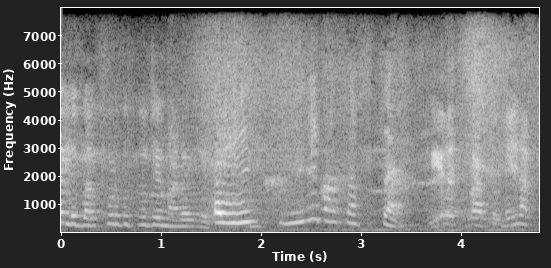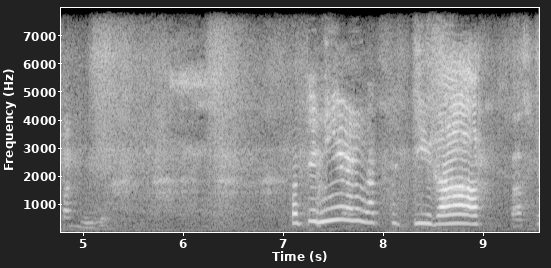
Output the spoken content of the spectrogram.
ಇಲ್ಲಿ ಬರ್ಕೊಡ್ದು ಪೂಜೆ ಮಾಡೋದು ಇಲ್ಲಿ ಕಷ್ಟ ಏನಕ್ಕೆ ಬಾರ್ದು ನೀನು ಹಾಕ್ಬಾರ್ದು ನಿಂಗೆ ಮತ್ತೆ ನೀವ್ ಹೆಂಗ್ ಹಾಕ್ತಿರ್ತೀರಾ ಫಸ್ಟ್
